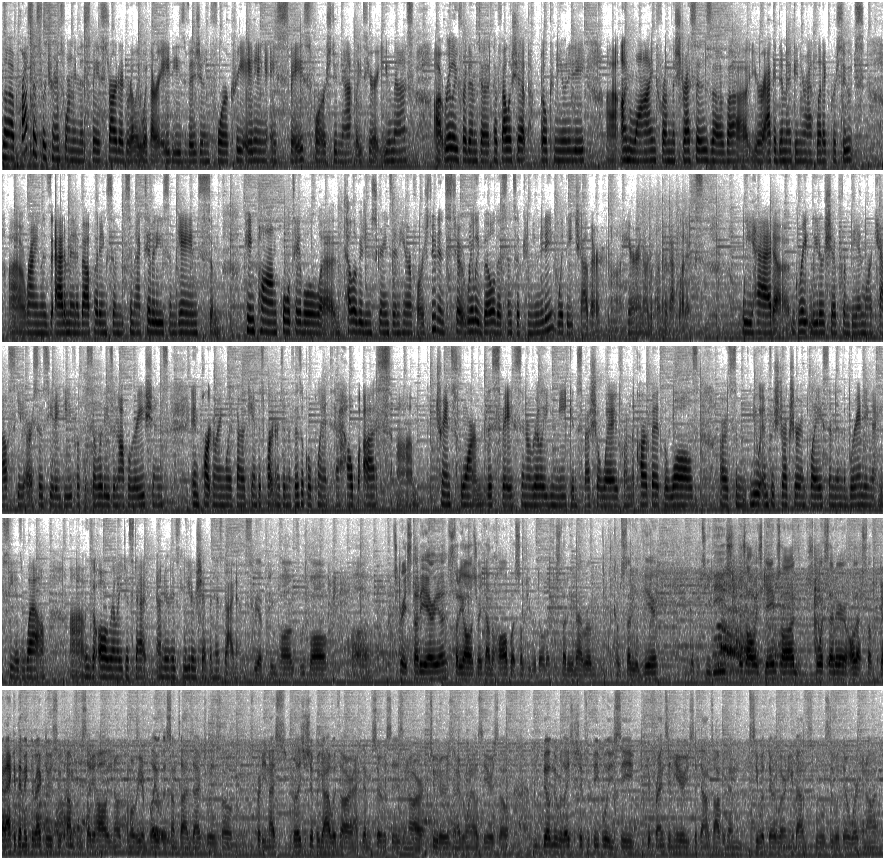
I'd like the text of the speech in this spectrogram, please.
The process for transforming this space started really with our AD's vision for creating a space for our student athletes here at UMass, uh, really for them to, to fellowship, build community, uh, unwind from the stresses of uh, your academic and your athletic pursuits. Uh, Ryan was adamant about putting some, some activities, some games, some ping pong, pool table, uh, television screens in here for students to really build a sense of community with each other here in our Department of Athletics. We had uh, great leadership from Dan Markowski, our Associate AD for Facilities and Operations, in partnering with our campus partners in the physical plant to help us um, transform this space in a really unique and special way from the carpet, the walls, or some new infrastructure in place and then the branding that you see as well. Uh, it was all really just at, under his leadership and his guidance. We have ping pong, foosball. Um, it's a great study area. Study hall is right down the hall, but some people don't like to study in that room. Come study in here. Got the TVs. There's always games on. SportsCenter, all that stuff. Got academic directors who come from study hall, you know, come over here and play with us sometimes actually. So it's a pretty nice relationship we got with our academic services and our tutors and everyone else here. So you build new relationships with people. You see your friends in here. You sit down talk with them, see what they're learning about in school, see what they're working on.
